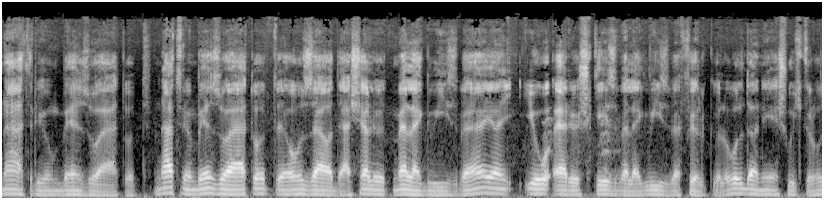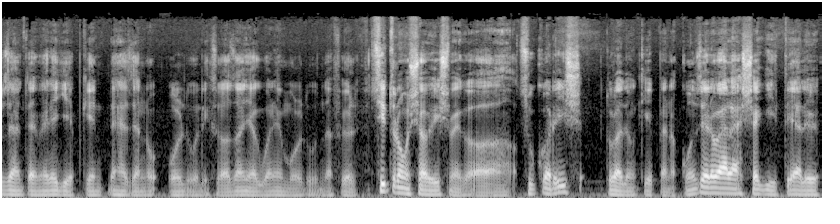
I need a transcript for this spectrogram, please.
nátriumbenzoátot. Nátriumbenzoátot a hozzáadás előtt meleg vízbe, jó erős kézmeleg vízbe föl kell oldani, és úgy kell hozzátenni, mert egyébként nehezen oldódik, szóval az anyagban nem oldódna föl. Citromsav is, meg a cukor is, tulajdonképpen a konzerválás segíti elő,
